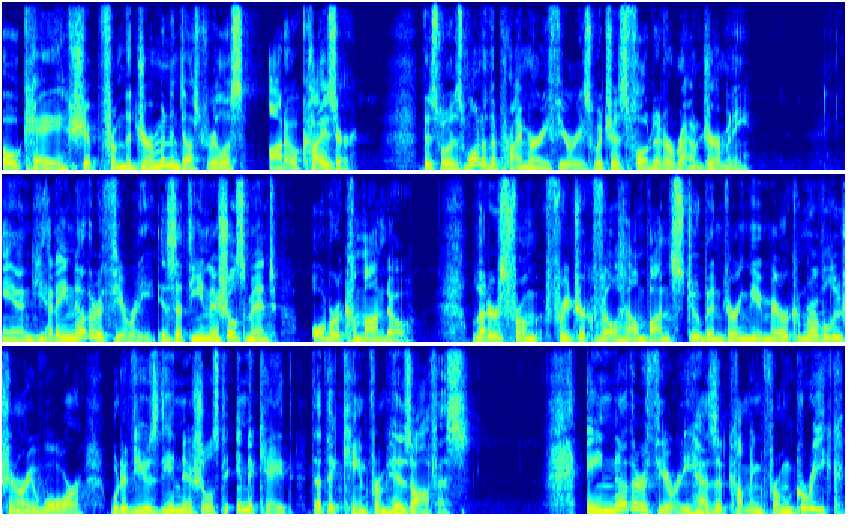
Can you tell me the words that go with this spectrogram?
OK shipped from the German industrialist Otto Kaiser. This was one of the primary theories which has floated around Germany. And yet another theory is that the initials meant Oberkommando. Letters from Friedrich Wilhelm von Steuben during the American Revolutionary War would have used the initials to indicate that they came from his office. Another theory has it coming from Greek.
